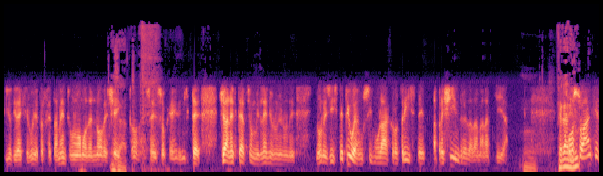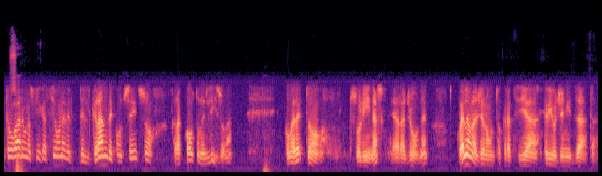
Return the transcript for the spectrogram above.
io direi che lui è perfettamente un uomo del Novecento, esatto. nel senso che te- già nel terzo millennio lui non, è, non, esiste più, è un simulacro triste, a prescindere dalla malattia. Mm. Ferrari... Posso anche trovare sì. una spiegazione del, del grande consenso raccolto nell'isola. Come ha detto Solinas, e ha ragione, quella è una gerontocrazia criogenizzata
